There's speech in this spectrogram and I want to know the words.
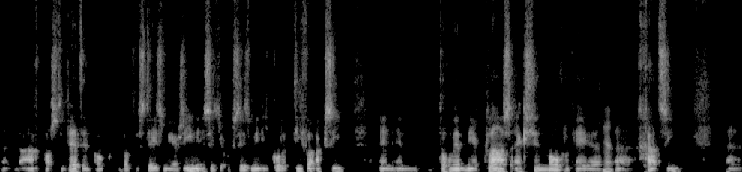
de aangepaste wet en ook wat we steeds meer zien, is dat je ook steeds meer die collectieve actie en, en toch met meer class action mogelijkheden eh, gaat zien. Ehm,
